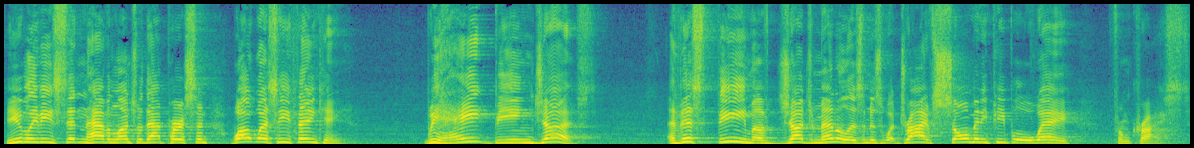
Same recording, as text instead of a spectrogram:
Can you believe he's sitting having lunch with that person? What was he thinking? We hate being judged. And this theme of judgmentalism is what drives so many people away from Christ.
